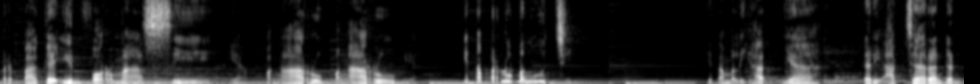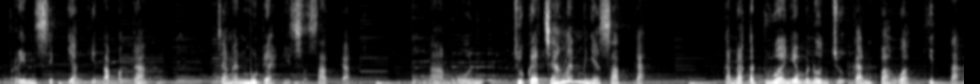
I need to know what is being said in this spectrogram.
Berbagai informasi, ya, pengaruh-pengaruh, ya. Kita perlu menguji. Kita melihatnya dari ajaran dan prinsip yang kita pegang. Jangan mudah disesatkan. Namun juga jangan menyesatkan. Karena keduanya menunjukkan bahwa kita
